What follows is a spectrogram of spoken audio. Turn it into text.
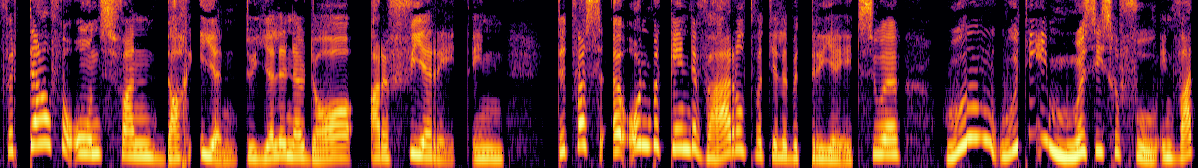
vertel vir ons van dag 1 toe julle nou daar arriveer het en dit was 'n onbekende wêreld wat julle betree het. So Hoe hoe het die emosies gevoel en wat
